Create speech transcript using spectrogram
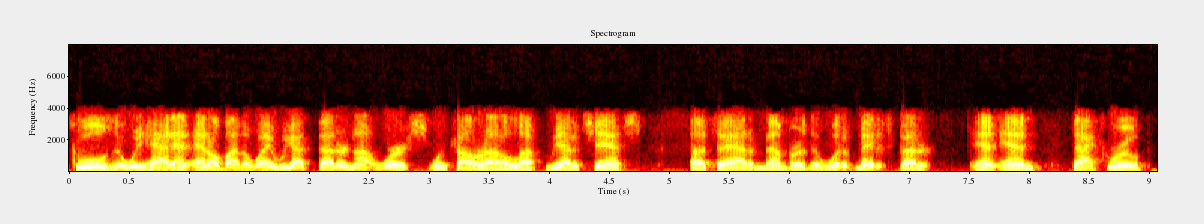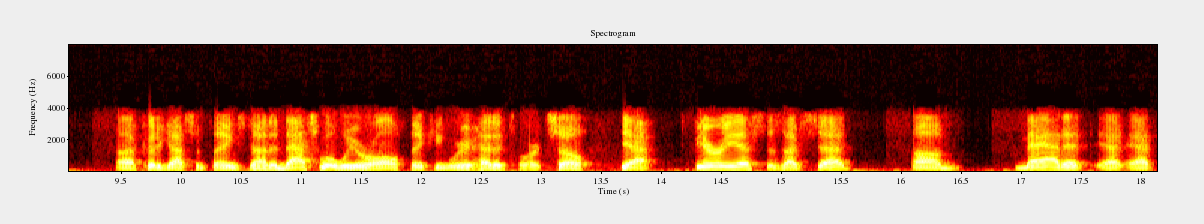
schools that we had, and, and oh by the way, we got better, not worse, when Colorado left. We had a chance uh, to add a member that would have made us better, and and that group uh, could have got some things done, and that's what we were all thinking we were headed towards. So yeah, furious as I've said. Um, mad at, at, at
